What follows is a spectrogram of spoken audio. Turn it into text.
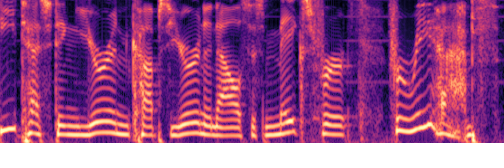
pee testing, urine cups, urine analysis makes for for rehabs.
